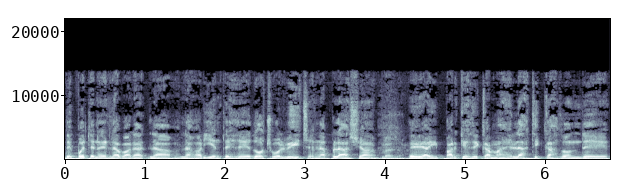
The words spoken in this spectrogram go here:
después tenés la la- las variantes de Dodgeball Beach en la playa. Eh, hay parques de camas elásticas donde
